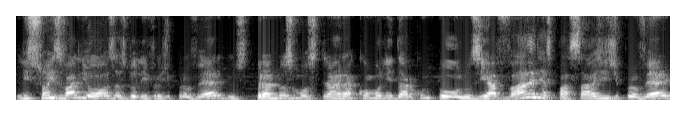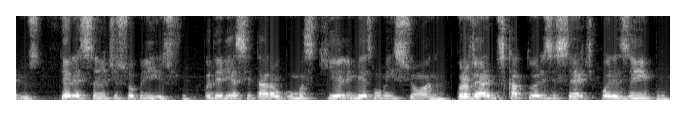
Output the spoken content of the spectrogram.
lições valiosas do livro de Provérbios para nos mostrar a como lidar com tolos, e há várias passagens de Provérbios interessantes sobre isso. Poderia citar algumas que ele mesmo menciona. Provérbios 14, 7, por exemplo:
